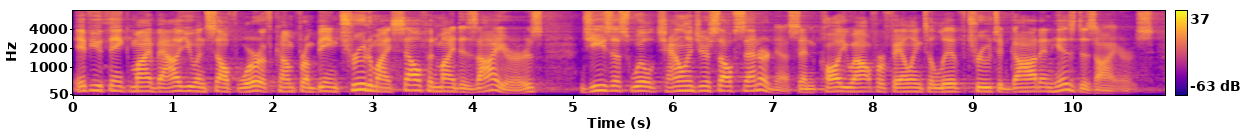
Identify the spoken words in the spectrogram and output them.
If you think my value and self worth come from being true to myself and my desires, Jesus will challenge your self centeredness and call you out for failing to live true to God and His desires.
